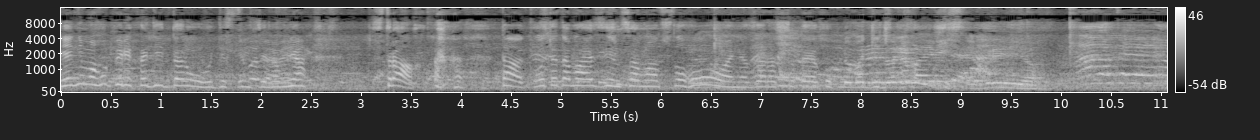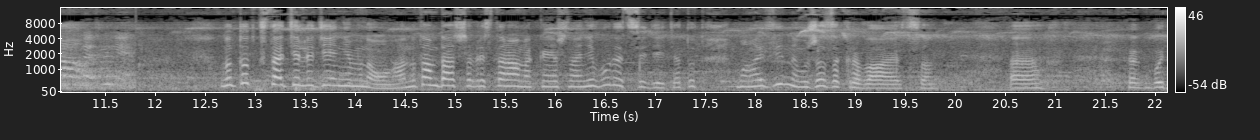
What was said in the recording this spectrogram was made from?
Я не могу переходить дорогу, действительно. У меня страх. Так, вот это магазин самообслуговування. Зараз що я куплю водичку. Ну тут, кстати, людей немного. Ну там дальше в ресторанах, конечно, они будут сидеть, а тут магазины уже закрываются. Э, как бы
